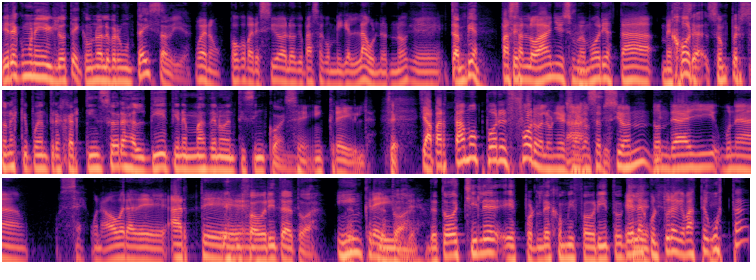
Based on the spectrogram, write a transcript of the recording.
Era como una biblioteca, uno le preguntaba y sabía. Bueno, un poco parecido a lo que pasa con Miguel Launer, ¿no? Que También. pasan sí. los años y su Sí. memoria está O mejor. sea, son personas que pueden trabajar 15 horas al día y tienen más de 95 años. sí, increíble. Sí. Ya partamos por el foro de la Universidad Ah, de Concepción, donde hay una sé, una obra de arte. Es mi favorita de todas. Increíble. De, de, de, todo Chile es por lejos mi favorito. ¿Es la escultura que más te gusta?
